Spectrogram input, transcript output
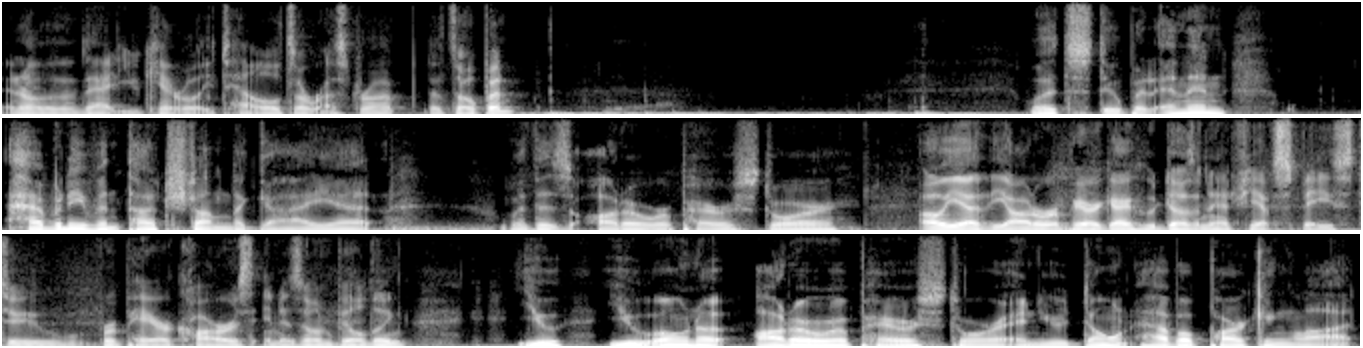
and other than that, you can't really tell it's a restaurant that's open. Well, it's stupid. And then haven't even touched on the guy yet with his auto repair store. Oh yeah, the auto repair guy who doesn't actually have space to repair cars in his own building. You you own a auto repair store and you don't have a parking lot.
